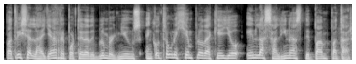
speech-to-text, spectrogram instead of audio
Patricia Laya, reportera de Bloomberg News, encontró un ejemplo de aquello en las salinas de Pampatar.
